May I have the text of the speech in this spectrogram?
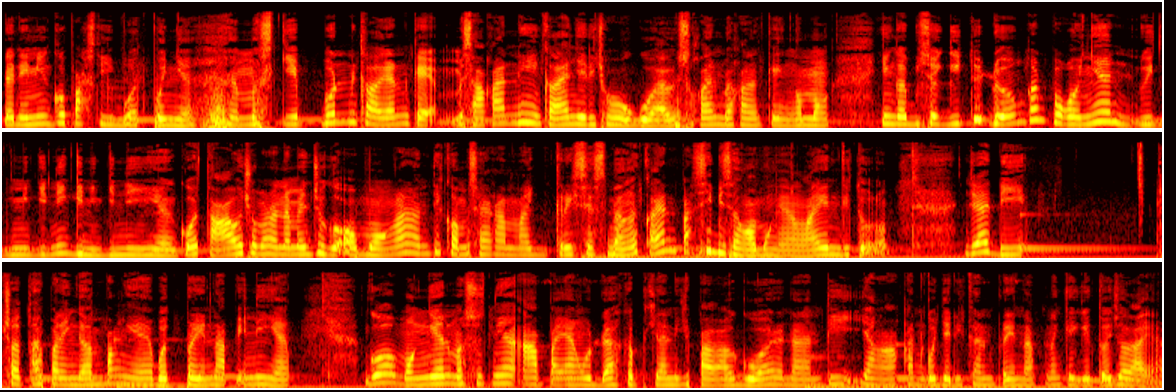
Dan ini gue pasti buat punya. Meskipun kalian kayak misalkan nih kalian jadi cowok gue besok kalian bakal kayak ngomong ya nggak bisa gitu dong kan pokoknya duit gini gini gini gini ya gue tahu cuma namanya juga omongan. Nanti kalau misalkan lagi krisis banget kalian pasti bisa ngomong yang lain gitu loh. Jadi contoh paling gampang ya buat prenup ini ya. Gue omongin maksudnya apa yang udah kepikiran di kepala gue dan nanti yang akan gue jadikan prenup. Nah kayak gitu aja lah ya.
